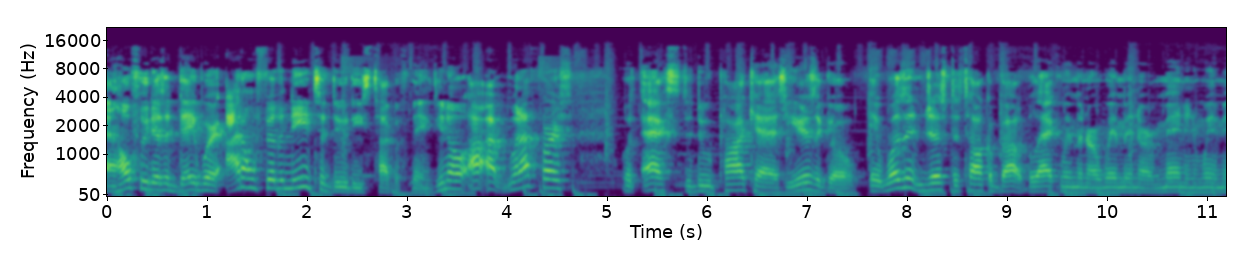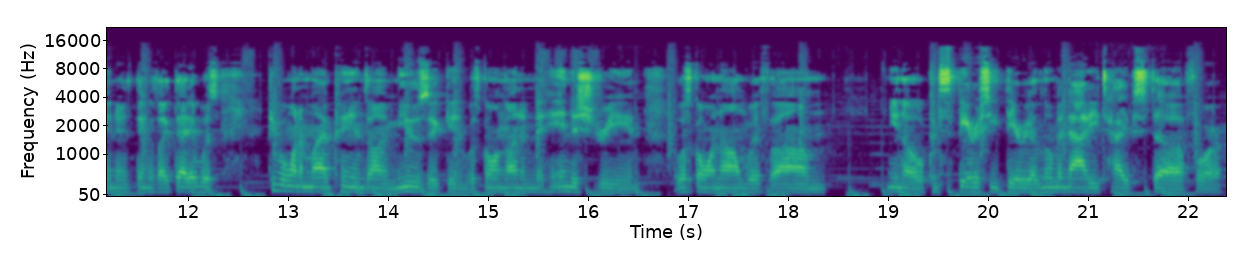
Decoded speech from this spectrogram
and hopefully there's a day where i don't feel the need to do these type of things. You know I, I when i first was asked to do podcasts years ago it wasn't just to talk about black women or women or men and women and things like that. It was people wanted my opinions on music and what's going on in the industry and what's going on with um you know, conspiracy theory, Illuminati type stuff, or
